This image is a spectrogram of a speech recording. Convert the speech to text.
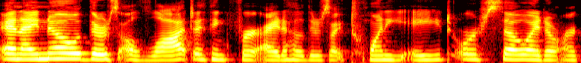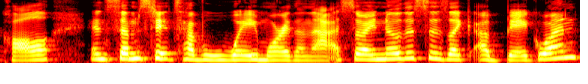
And I know there's a lot. I think for Idaho, there's like 28 or so. I don't recall. And some states have way more than that. So I know this is like a big one.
